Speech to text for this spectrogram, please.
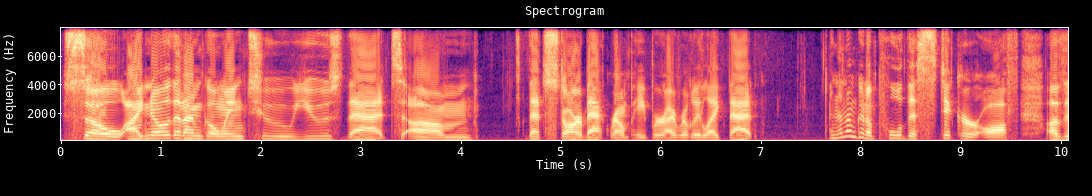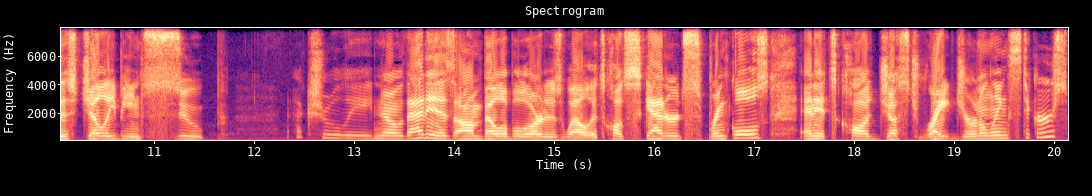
So I know that I'm going to use that, um, that star background paper. I really like that. And then I'm going to pull this sticker off of this Jillibean Soup. Actually, no, that is um, Bella as well. It's called Scattered Sprinkles, and it's called Just Right Journaling Stickers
